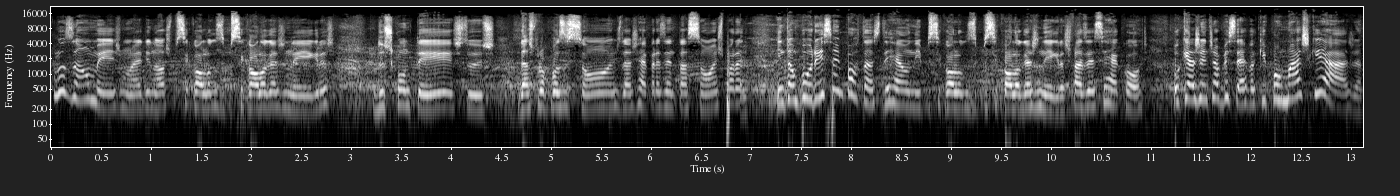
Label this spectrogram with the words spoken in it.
exclusão mesmo né, de nós psicólogos e psicólogas negras, dos contextos, das proposições, das representações. Para... Então, por isso a importância de reunir psicólogos e psicólogas negras, fazer esse recorte, porque a gente observa que por mais que haja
